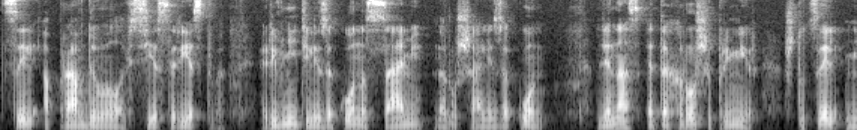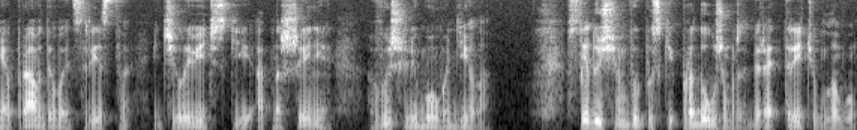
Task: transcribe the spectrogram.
цель оправдывала все средства. Ревнители закона сами нарушали закон. Для нас это хороший пример, что цель не оправдывает средства и человеческие отношения выше любого дела. В следующем выпуске продолжим разбирать третью главу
